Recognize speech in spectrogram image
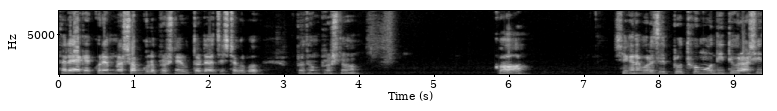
তাহলে এক এক করে আমরা সবগুলো প্রশ্নের উত্তর দেওয়ার চেষ্টা করব। প্রথম প্রশ্ন, ক, সেখানে বলেছে প্রথম ও দ্বিতীয় রাশি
